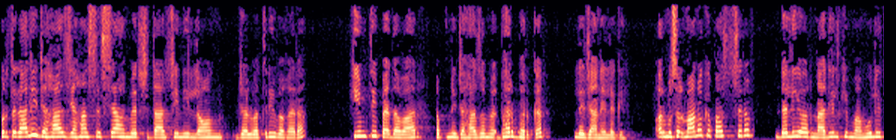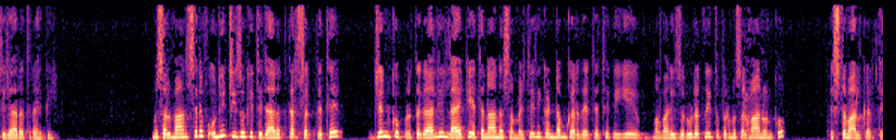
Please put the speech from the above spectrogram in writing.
پرتگالی جہاز یہاں سے سیاہ مرچ، دارچینی، لونگ، جلوتری وغیرہ قیمتی پیداوار اپنے جہازوں میں بھر بھر کر لے جانے لگے اور مسلمانوں کے پاس صرف ڈلی اور ناریل کی معمولی تجارت رہ گئی۔ مسلمان صرف انہی چیزوں کی تجارت کر سکتے تھے جن کو پرتگالی لائق اتنا نہ سمجھتے نہیں کنڈم کر دیتے تھے کہ یہ ہماری ضرورت نہیں تو پھر مسلمان ان کو استعمال کرتے۔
